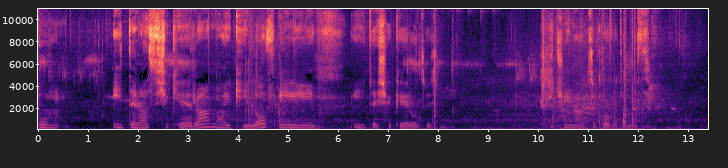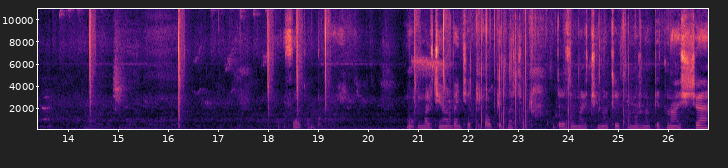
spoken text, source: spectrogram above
Um, I teraz siekiera, no i kilof i... I te siekierą coś... Trzcina cukrowa tam jest. No, Marcina będzie trwał 15. A teraz Marcina tylko można 15.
